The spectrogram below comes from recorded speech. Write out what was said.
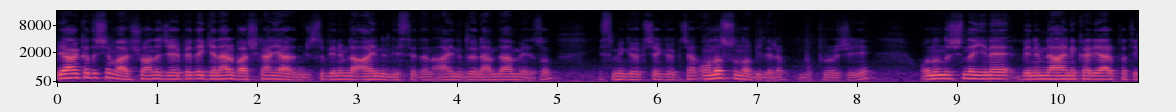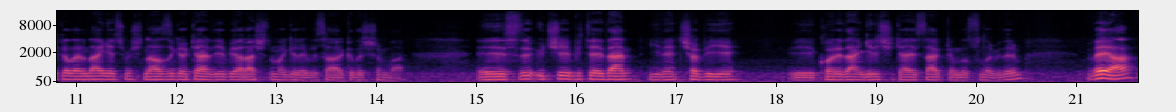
Bir arkadaşım var şu anda CHP'de genel başkan yardımcısı. Benimle aynı liseden, aynı dönemden mezun. İsmi Gökçe Gökçen. Ona sunabilirim bu projeyi. Onun dışında yine benimle aynı kariyer patikalarından geçmiş Nazlı Göker diye bir araştırma görevlisi arkadaşım var. Ee, size 3Y Bitey'den yine Chubby'yi e, Kore'den geliş hikayesi hakkında sunabilirim. Veya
